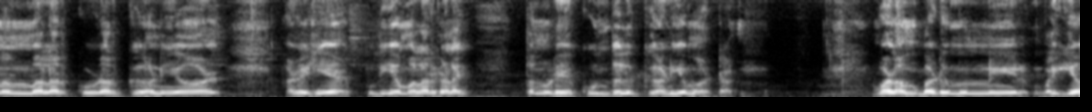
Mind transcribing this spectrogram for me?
நன்மலர் குழற்கு அணியாள். அழகிய புதிய மலர்களை தன்னுடைய கூந்தலுக்கு அணிய மாட்டான். வளம்படு முன்னீர் வைய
